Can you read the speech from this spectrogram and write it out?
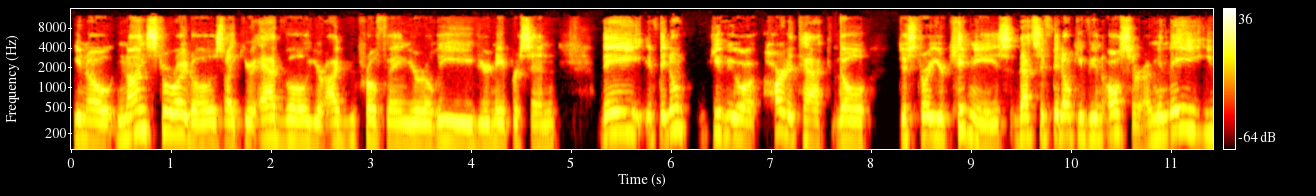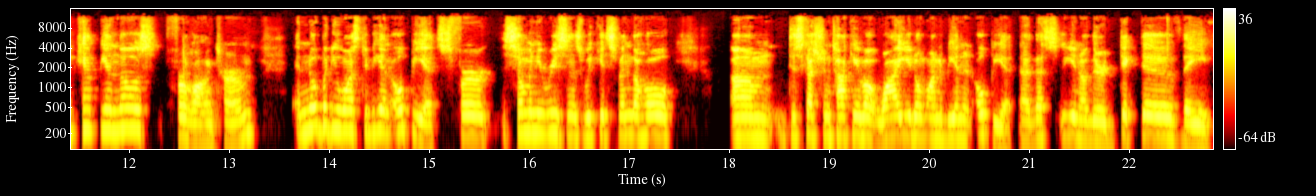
You know, non-steroidals like your Advil, your ibuprofen, your Aleve, your Naprosyn, they if they don't give you a heart attack, they'll destroy your kidneys. That's if they don't give you an ulcer. I mean, they you can't be in those for long term, and nobody wants to be in opiates for so many reasons. We could spend the whole um, discussion talking about why you don't want to be in an opiate. Uh, that's you know they're addictive. They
